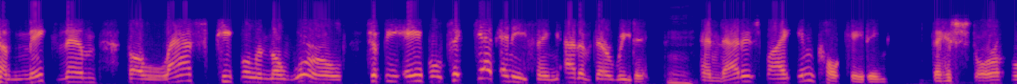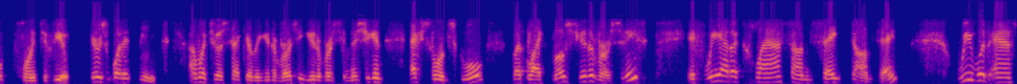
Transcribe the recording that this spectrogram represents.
to make them the last people in the world to be able to get anything out of their reading. Mm. And that is by inculcating the historical point of view. Here's what it means. I went to a secular university, University of Michigan, excellent school, but like most universities, if we had a class on, St. Dante, we would ask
